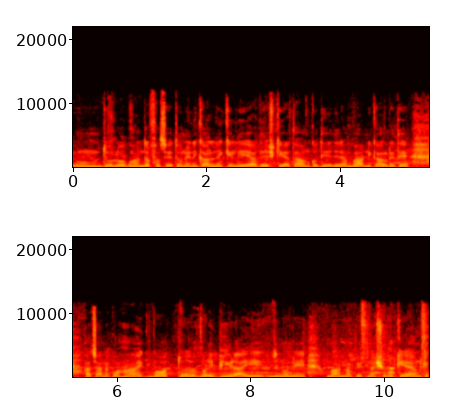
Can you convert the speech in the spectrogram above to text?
उन जो लोग वहाँ अंदर फंसे थे, उन्हें निकालने के लिए आदेश किया था। उनको धीरे धीरे हम बाहर निकाल रहे थे। अचानक वहाँ एक बहुत बड़ी भीड़ आई, जिन्होंने मारना पीटना शुरू किया है। उनके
